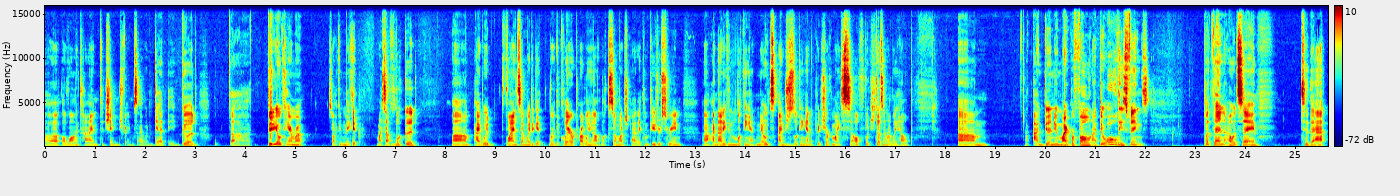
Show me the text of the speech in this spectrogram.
uh, a long time to change things. I would get a good uh, video camera so I can make it myself look good. Um, I would find some way to get rid of the glare, probably not look so much at a computer screen. Uh, I'm not even looking at notes, I'm just looking at a picture of myself, which doesn't really help. Um, I'd get a new microphone, I'd do all these things. But then I would say to that,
